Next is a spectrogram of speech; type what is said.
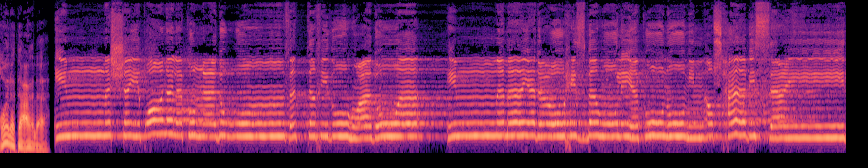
قال تعالى إن الشيطان لكم عدو فاتخذوه عدوا إنما يدعو حزبه ليكونوا من أصحاب السعير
